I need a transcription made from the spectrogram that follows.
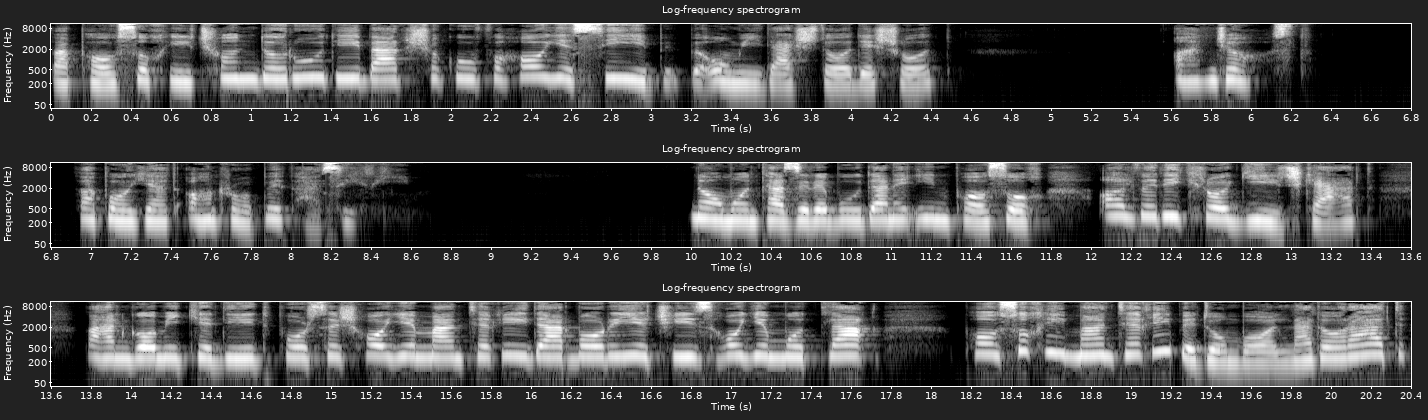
و پاسخی چون درودی بر شکوفه های سیب به امیدش داده شد. آنجاست و باید آن را بپذیریم. نامنتظره بودن این پاسخ آلوریک را گیج کرد و هنگامی که دید پرسش های منطقی درباره چیزهای مطلق پاسخی منطقی به دنبال ندارد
